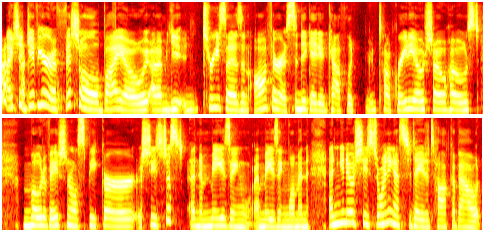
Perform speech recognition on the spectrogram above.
I should give your official bio. Um, you, Teresa is an author, a syndicated Catholic talk radio show host, motivational speaker. She's just an amazing, amazing woman. And, you know, she's joining us today to talk about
